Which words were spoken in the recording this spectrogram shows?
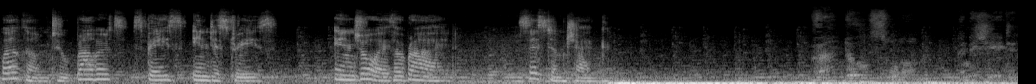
Welcome to Roberts Space Industries. Enjoy the ride. System check. Vanduul Swarm initiated.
